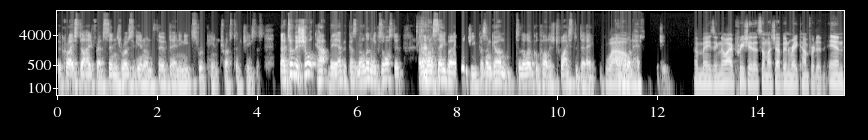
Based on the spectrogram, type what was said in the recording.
that Christ died for our sins, rose again on the third day, and he needs to repent, trust in Jesus. Now, I took a shortcut there because I'm a little exhausted and I want to save my energy because I'm going to the local college twice today. And I Wow. want to have energy. Amazing. No, I appreciate that so much. I've been Ray comforted, and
